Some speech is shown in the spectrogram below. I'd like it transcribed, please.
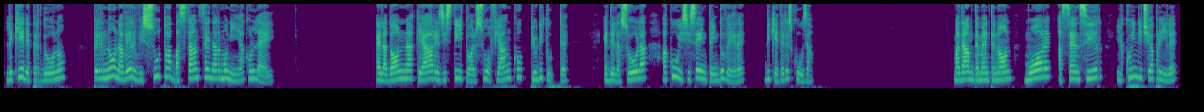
le chiede perdono per non aver vissuto abbastanza in armonia con lei. È la donna che ha resistito al suo fianco più di tutte ed è la sola a cui si sente in dovere di chiedere scusa. Madame de Maintenon muore a Saint-Cyr il 15 aprile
